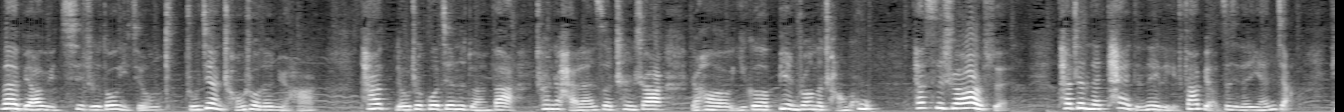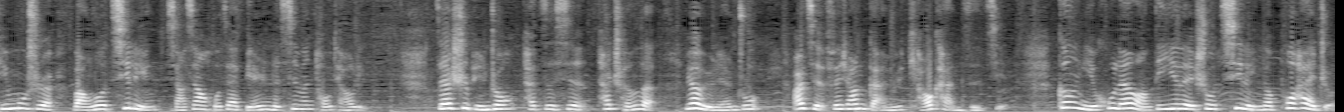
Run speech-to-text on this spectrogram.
外表与气质都已经逐渐成熟的女孩。她留着过肩的短发，穿着海蓝色衬衫，然后一个便装的长裤。她四十二岁，她站在 TED 那里发表自己的演讲，题目是“网络欺凌：想象活在别人的新闻头条里”。在视频中，她自信，她沉稳，妙语连珠，而且非常敢于调侃自己。更以互联网第一位受欺凌的迫害者，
